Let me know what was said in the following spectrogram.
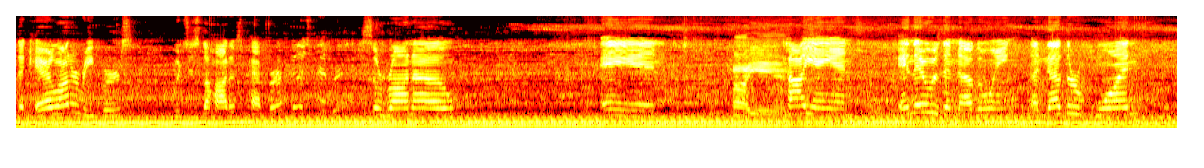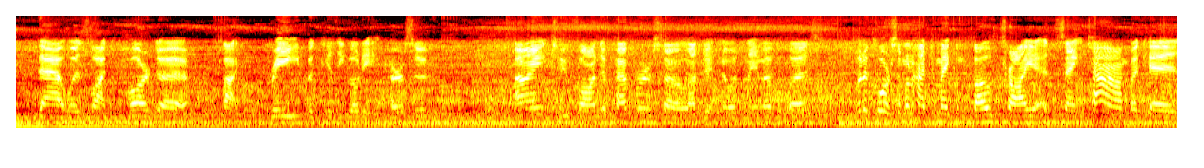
the Carolina Reapers, which is the hottest pepper, pepper. Serrano, and cayenne. Cayenne, and there was another one, another one that was like hard to like read because he wrote it in cursive. I ain't fond of pepper, so I didn't know what the name of it was. But of course, I'm gonna have to make them both try it at the same time because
